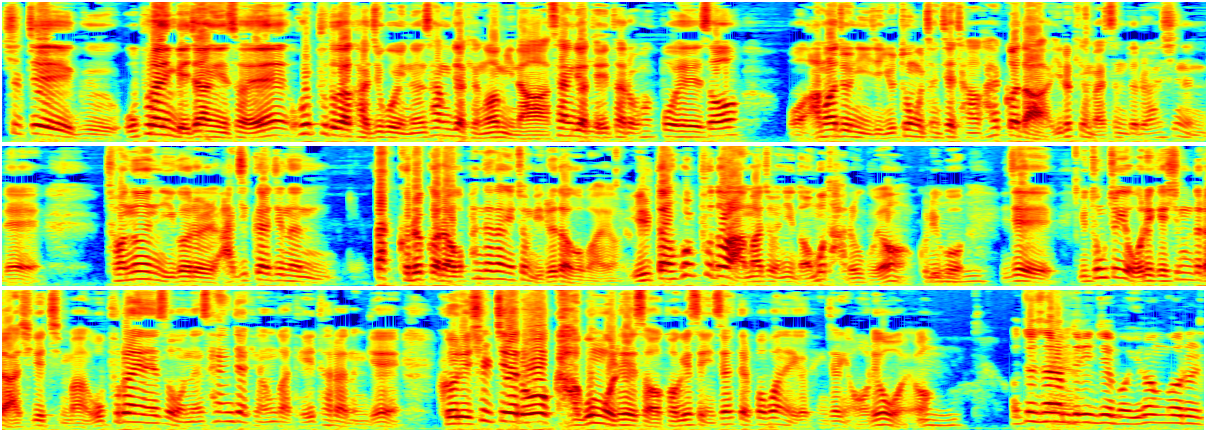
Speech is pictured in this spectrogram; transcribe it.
실제 그 오프라인 매장에서의 홀푸드가 가지고 있는 사용자 경험이나 사용자 음. 데이터를 확보해서 뭐 아마존이 이제 유통을 전체 장악할 거다 이렇게 말씀들을 하시는데 저는 이거를 아직까지는 딱 그럴 거라고 판단하기 좀 이르다고 봐요. 일단 홀푸드와 아마존이 너무 다르고요. 그리고 음. 이제 유통 쪽에 오래 계신 분들은 아시겠지만 오프라인에서 오는 사용자 경험과 데이터라는 게 그거를 실제로 가공을 해서 거기에서 insight를 뽑아내기가 굉장히 어려워요. 음. 어떤 사람들이 이제 뭐 이런 거를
